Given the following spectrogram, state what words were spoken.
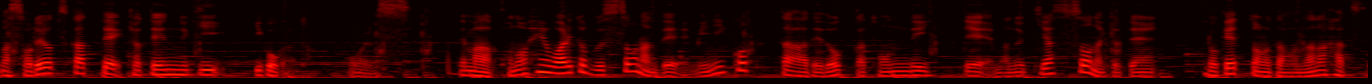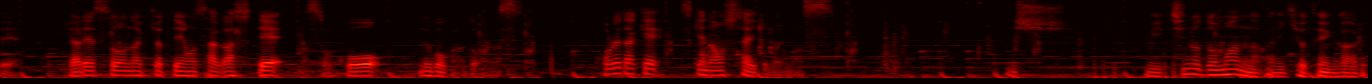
まあ、それを使って拠点抜きいこうかなと思います。で、まあ、この辺割と物騒なんで、ミニコプターでどっか飛んでいって、まあ、抜きやすそうな拠点、ロケットの弾7発でやれそうな拠点を探して、そこを抜こうかなと思います。これだけ付け直したいと思います。よし。道のど真ん中に拠点がある。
